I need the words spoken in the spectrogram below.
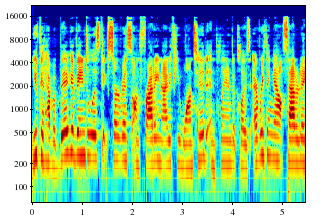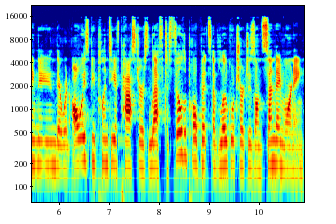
You could have a big evangelistic service on Friday night if you wanted and plan to close everything out Saturday noon. There would always be plenty of pastors left to fill the pulpits of local churches on Sunday morning,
